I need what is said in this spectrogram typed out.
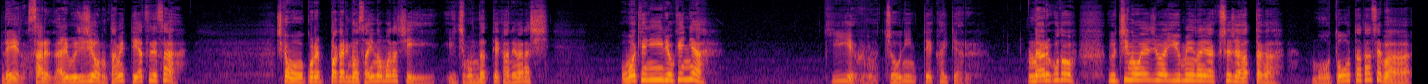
例の去る外部事情のためってやつでさ。しかもこれっぱかりの才能もなし、一文だって金はなし。おまけに旅券にゃ、キーエフの町人って書いてある。なるほど。うちの親父は有名な役者じゃあったが、元を正せば、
